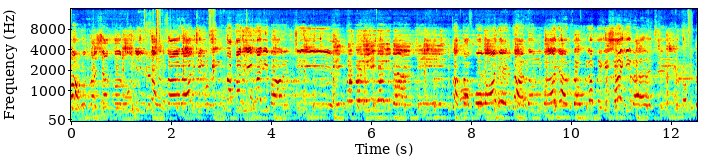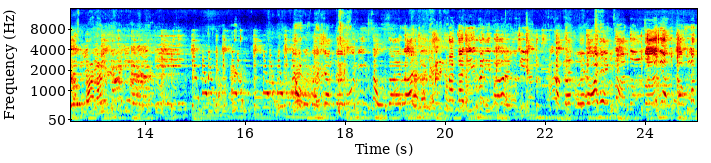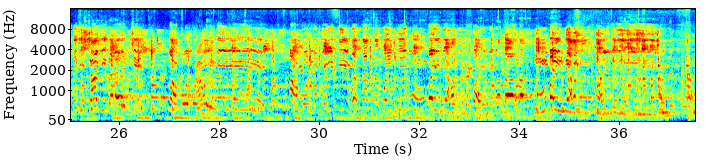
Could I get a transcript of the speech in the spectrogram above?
अहो दशा करून संसाराची चिंता करी गरिबांची. कथा पोवाडे कादंबऱ्या दौलत ही शाहिराची. अहो दशा करून संसाराची चिंता करी गरिबांची. कथा पोवाडे कादंबऱ्या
